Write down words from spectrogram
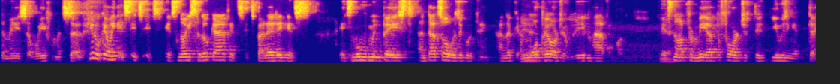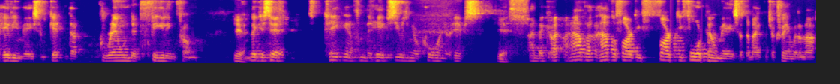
the mace away from itself. You look, I mean, it's it's it's it's nice to look at. It's it's balletic. It's it's movement based, and that's always a good thing. And and Yeah. more power to them. Leave them have it. But it's not for me. I prefer just the, using it, the heavy mace and getting that grounded feeling from. Yeah. Like you said, taking it from the hips, using your core and your hips. yes And like I have a, I have a 40, 44 pound mace at the back, which I train with a lot.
